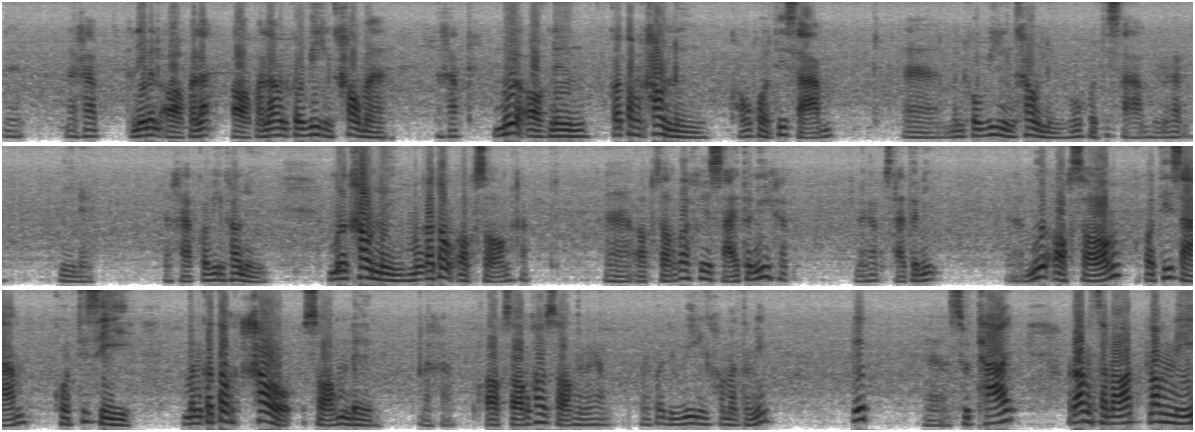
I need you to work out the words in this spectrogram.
เนี่ยนะครับอันนี้มันออกมาแล้วออกมาแล้วมันก็วิ่งเข้ามานะครับ เมื่อออกหนึ่งก็ต้องเข้าหนึ่งของขดที่สาม อ่ามันก็วิ่งเข้าหนึ่งของขดที่สามนะครับนี่เลยนะครับ ก็วิ่งเข้าหนึ่งเมื่อเข้าหนึ่งมันก็ต้องออกสองครับอ่าออกสองก็คือสายตัวนี้ครับนะครับ สายตัวนี้อ่าเมื่อออกสองขดที่สามขดที่สี่มันก็ต้องเข้าสองเดิมนะครับ ออกสองเข้าสองเห็นไหมครับมันก็จะวิ่งเข้ามาตรงนี้ปึ๊บอ่าสุดท้ายร่องสล็อตร่องนี้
